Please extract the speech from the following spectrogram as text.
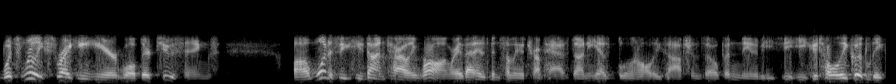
what's really striking here, well, there are two things. Uh, one is he's not entirely wrong, right? That has been something that Trump has done. He has blown all these options open. You know, he, he could totally could leak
